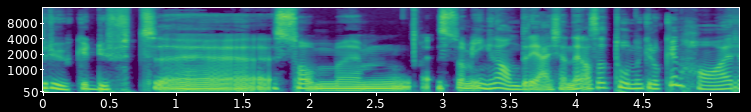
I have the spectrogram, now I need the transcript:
bruker duft som, som ingen andre jeg kjenner. Altså, Tone Kroken har,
